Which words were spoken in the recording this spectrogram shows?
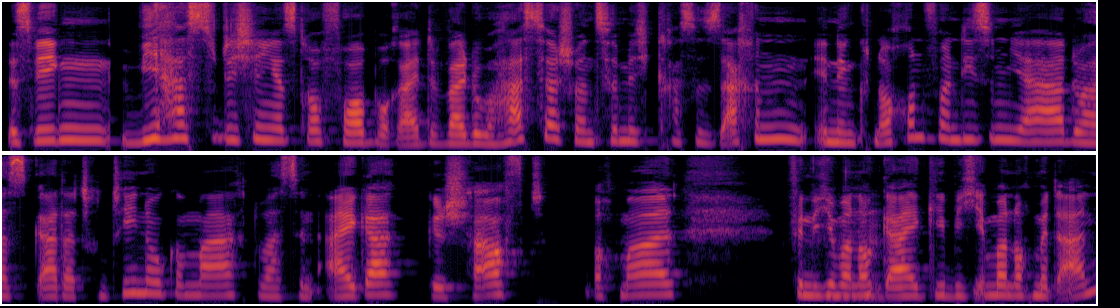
Deswegen, wie hast du dich denn jetzt darauf vorbereitet? Weil du hast ja schon ziemlich krasse Sachen in den Knochen von diesem Jahr. Du hast Garda Trentino gemacht, du hast den Eiger geschafft. Nochmal, finde ich immer noch mhm. geil, gebe ich immer noch mit an.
